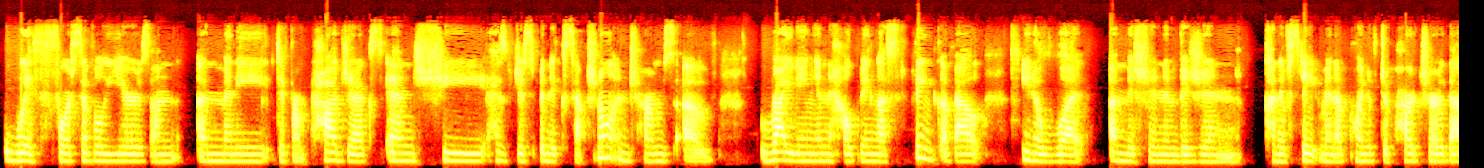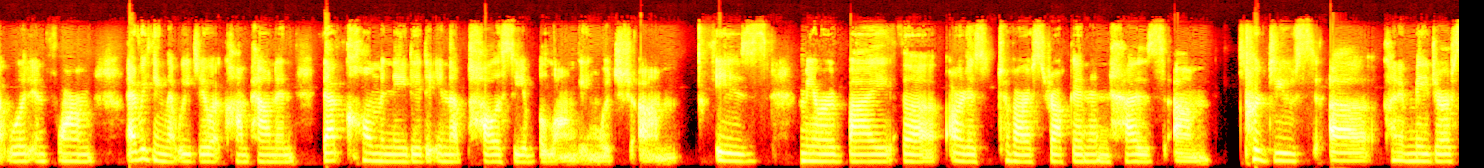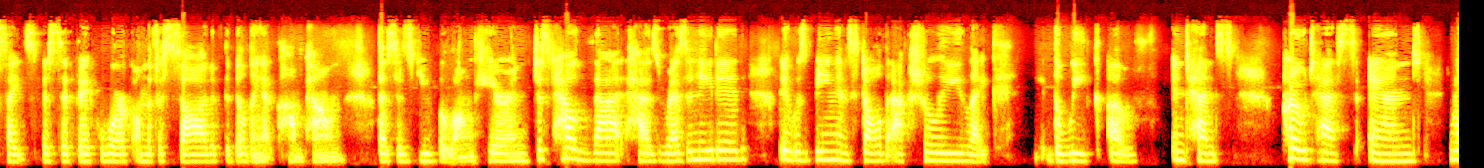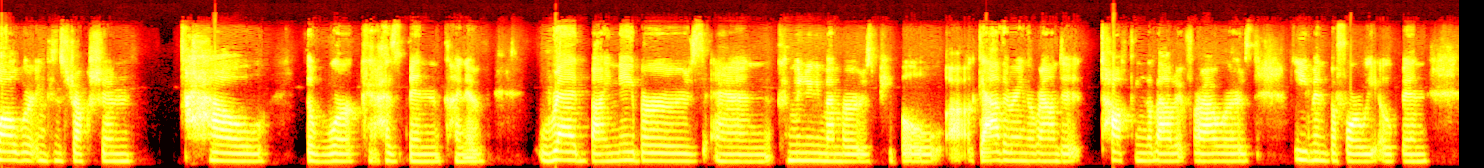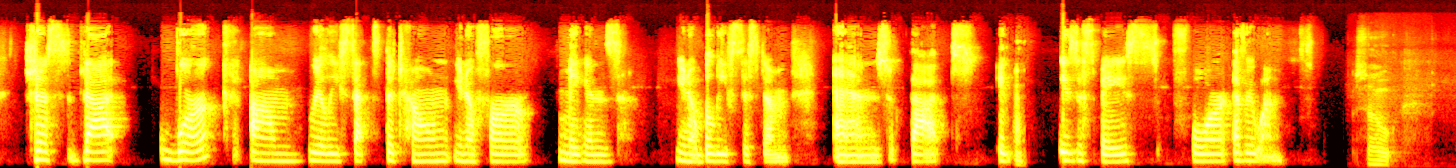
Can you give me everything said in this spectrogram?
with for several years on, on many different projects. And she has just been exceptional in terms of writing and helping us think about you know what a mission and vision kind of statement, a point of departure that would inform everything that we do at Compound. And that culminated in a policy of belonging, which um, is mirrored by the artist Tavares Strachan and has um, produce a kind of major site specific work on the facade of the building at Compound that says, You belong here, and just how that has resonated. It was being installed actually like the week of intense protests, and while we're in construction, how the work has been kind of read by neighbors and community members, people uh, gathering around it talking about it for hours, even before we open. Just that work um, really sets the tone, you know, for Megan's, you know, belief system, and that it hmm. a space for everyone. So,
